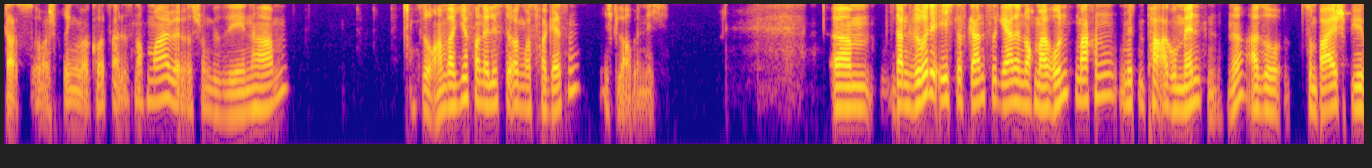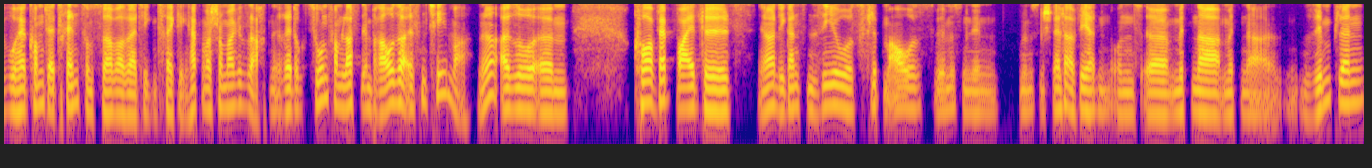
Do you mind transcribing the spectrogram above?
das überspringen wir kurz alles nochmal, weil wir es schon gesehen haben. So, haben wir hier von der Liste irgendwas vergessen? Ich glaube nicht ähm, dann würde ich das Ganze gerne nochmal rund machen mit ein paar Argumenten. Ne? Also zum Beispiel, woher kommt der Trend zum serverseitigen Tracking? Hatten wir schon mal gesagt. Eine Reduktion vom Lasten im Browser ist ein Thema. Ne? Also ähm, Core Web Vitals, ja, die ganzen SEOs flippen aus, wir müssen, den, wir müssen schneller werden und äh, mit, einer, mit einer simplen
